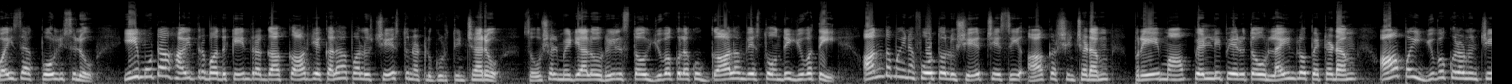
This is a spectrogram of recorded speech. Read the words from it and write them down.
వైజాగ్ పోలీసులు. ఈ ముఠా హైదరాబాద్ కేంద్రంగా కార్యకలాపాలు చేస్తున్నట్లు గుర్తించారు. సోషల్ మీడియాలో రీల్స్తో యువకులకు గాలం వేస్తోంది యువతి. అందమైన ఫోటోలు షేర్ చేసి ఆకర్షించడం ప్రేమ పెళ్ళి పేరుతో లైన్లో పెట్టడం ఆపై యువకుల నుంచి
